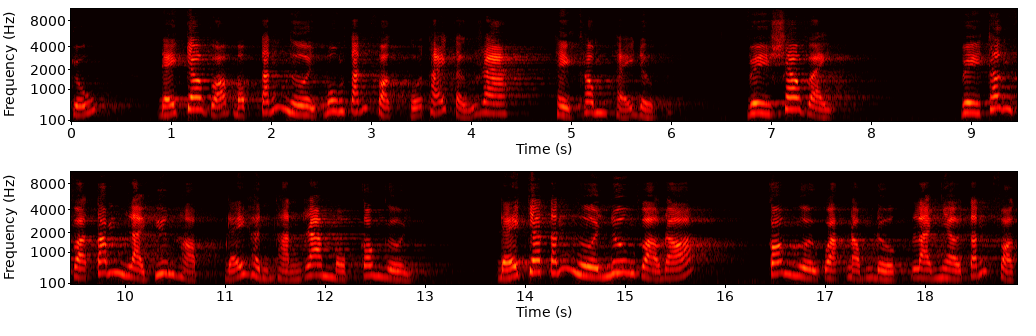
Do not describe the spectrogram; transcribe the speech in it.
chú để cho vỏ bọc tánh người buông tánh Phật của Thái tử ra thì không thể được. Vì sao vậy? Vì thân và tâm là duyên hợp để hình thành ra một con người. Để cho tánh người nương vào đó, con người hoạt động được là nhờ tánh Phật,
